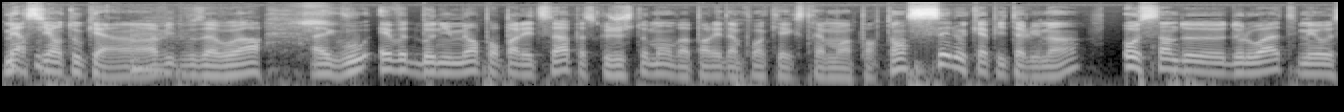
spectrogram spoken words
Merci en tout cas, hein, ravi de vous avoir avec vous et votre bonne humeur pour parler de ça, parce que justement, on va parler d'un point qui est extrêmement important, c'est le capital humain au sein de Deloitte, mais aussi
